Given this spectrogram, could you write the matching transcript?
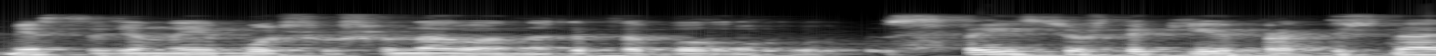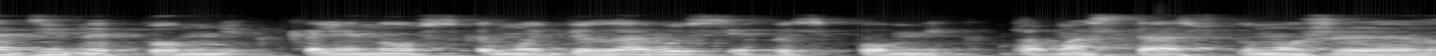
месца дзе найбольш ушанавана гэта было. Стаіць ж такі практычна адзіны помнік каліновскаму беларусі хоць помнік по мастацку можа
